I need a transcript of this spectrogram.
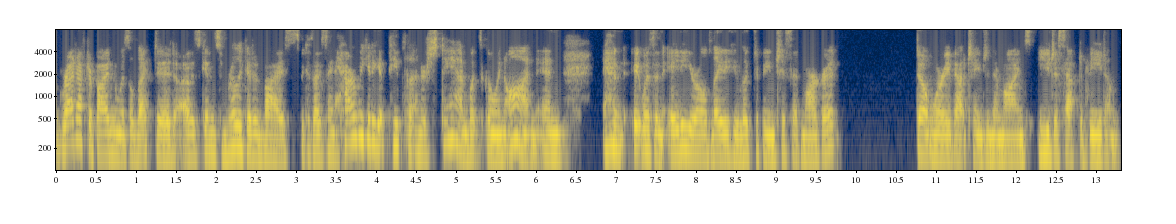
right after Biden was elected, I was given some really good advice because I was saying, how are we going to get people to understand what's going on? And and it was an 80 year old lady who looked at me and she said, Margaret, don't worry about changing their minds. You just have to beat them.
